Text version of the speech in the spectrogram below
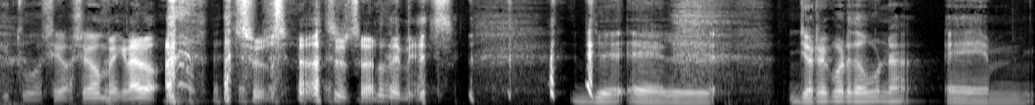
Y tú, sí, sí, hombre, claro, a sus, a sus órdenes. El- Yo recuerdo una em,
